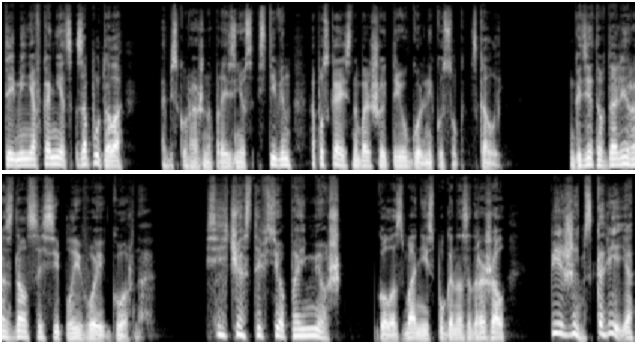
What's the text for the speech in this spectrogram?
«Ты меня в конец запутала!» — обескураженно произнес Стивен, опускаясь на большой треугольный кусок скалы. Где-то вдали раздался сиплый вой горна. «Сейчас ты все поймешь!» — голос Бани испуганно задрожал. «Бежим скорее!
